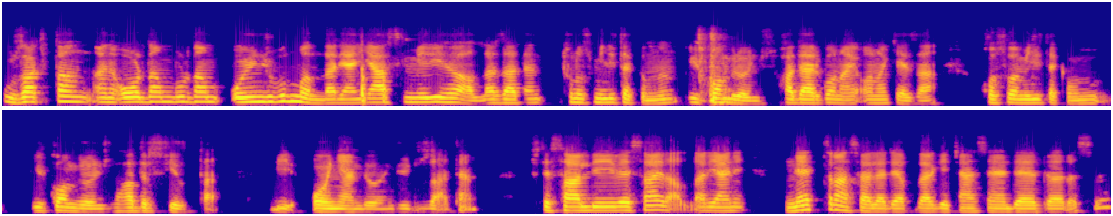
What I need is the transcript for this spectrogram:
uzaktan hani oradan buradan oyuncu bulmadılar. Yani Yasin Merih'i aldılar. Zaten Tunus milli takımının ilk 11 oyuncusu. Hader Gonay ona keza Kosova milli takımının ilk 11 oyuncusu. Huddersfield'da bir oynayan bir oyuncuydu zaten. İşte Salih'i vesaire aldılar. Yani net transferler yaptılar geçen sene devre arası.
